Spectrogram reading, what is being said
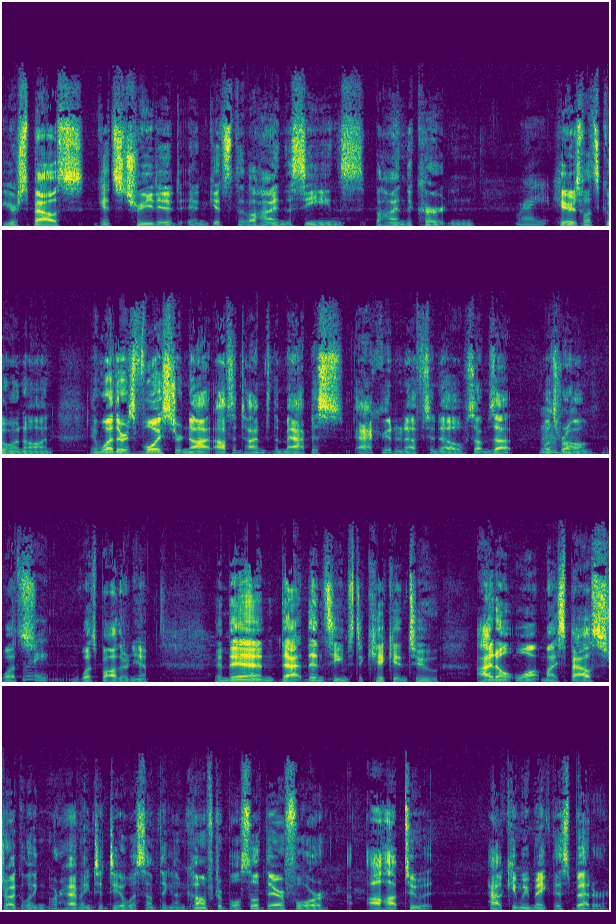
your spouse gets treated and gets the behind the scenes, behind the curtain. Right. Here's what's going on. And whether it's voiced or not, oftentimes the map is accurate enough to know something's up. What's wrong? What's Mm-hmm. Right. what's bothering you? And then that then seems to kick into I don't want my spouse struggling or having to deal with something uncomfortable, so therefore I'll hop to it. How can we make this better?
